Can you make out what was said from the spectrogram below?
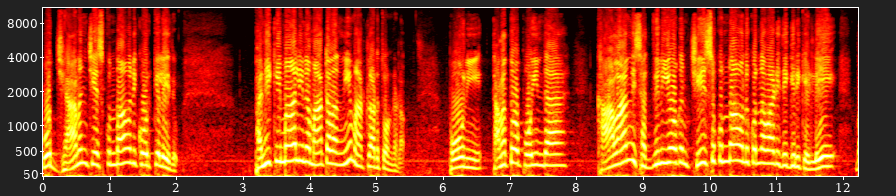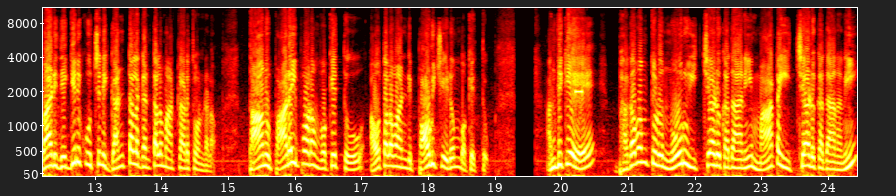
ఓ ధ్యానం చేసుకుందామని కోరిక లేదు. పనికి మాలిన మాటలన్నీ మాట్లాడుతుండడం పోని తనతో పోయిందా? కాలాన్ని సద్వినియోగం చేసుకుందాం అనుకున్న వాడి దగ్గరికి వెళ్ళి వాడి దగ్గర కూర్చుని గంటల గంటలు మాట్లాడుతూ ఉండడం. తాను పాడైపోవడం ఒకెత్తు అవతల వాడిని పాడు చేయడం ఒకెత్తు. అందుకే భగవంతుడు నోరు ఇచ్చాడు కదా అని మాట ఇచ్చాడు కదానని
